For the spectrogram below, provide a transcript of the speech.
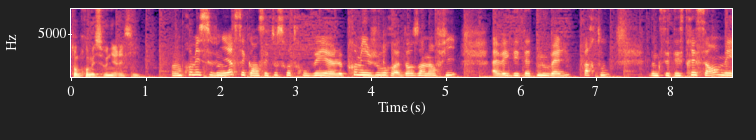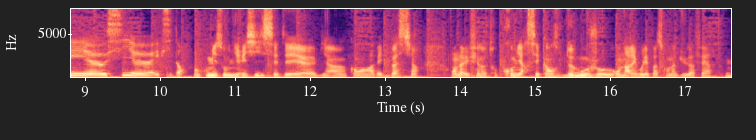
Ton premier souvenir ici Mon premier souvenir, c'est quand on s'est tous retrouvés le premier jour dans un amphi avec des têtes nouvelles partout. Donc c'était stressant mais aussi excitant. Mon premier souvenir ici, c'était euh, bien quand avec Bastien, on avait fait notre première séquence de Mojo. On a rigolé parce qu'on a dû la faire une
